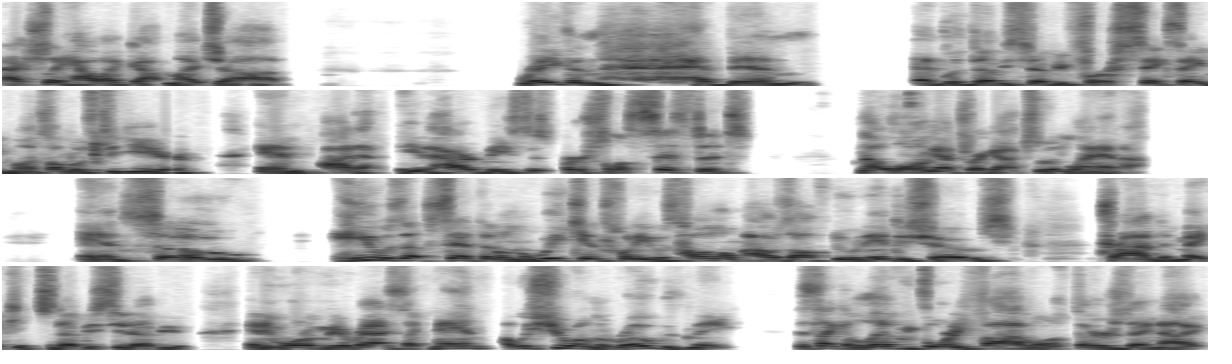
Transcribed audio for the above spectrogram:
actually how I got my job. Raven had been with WCW for six, eight months, almost a year. And I'd, he had hired me as his personal assistant not long after I got to Atlanta. And so he was upset that on the weekends when he was home, I was off doing indie shows, trying to make it to WCW. And he wanted me around. He's like, man, I wish you were on the road with me. It's like 1145 on a Thursday night.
